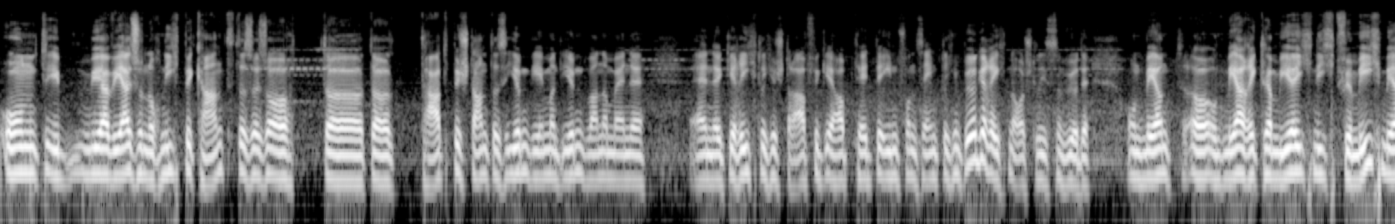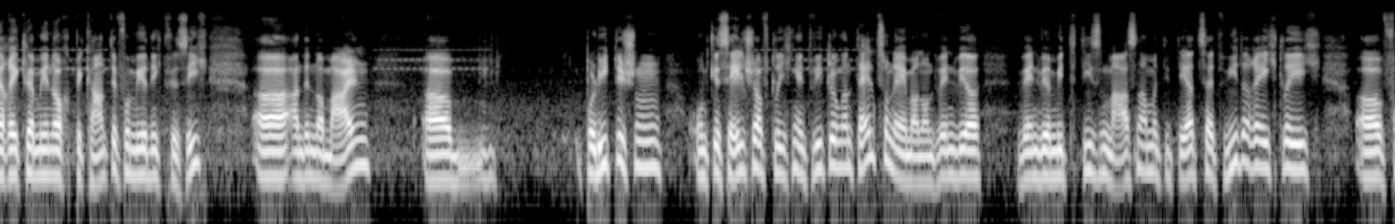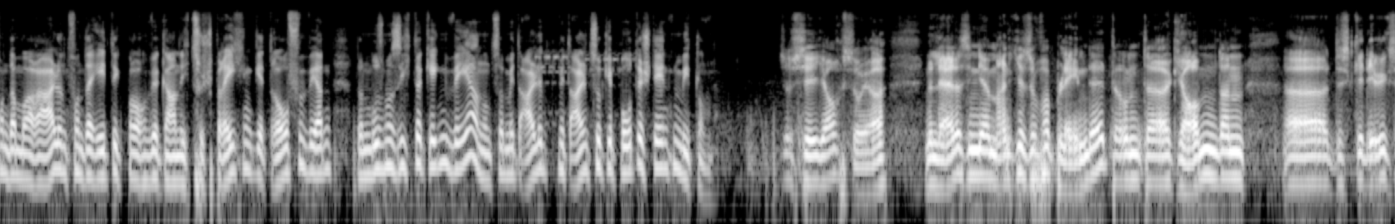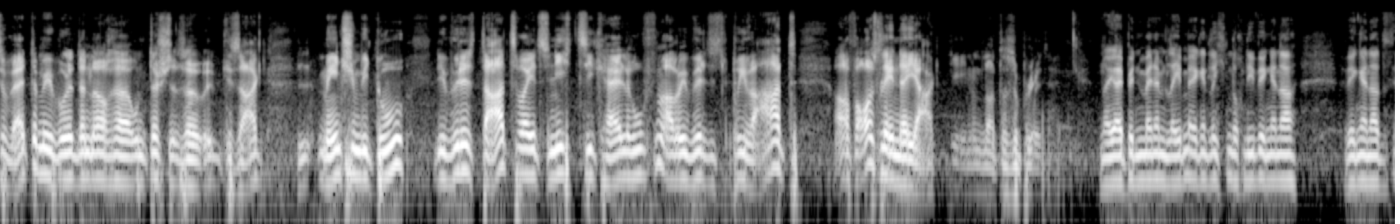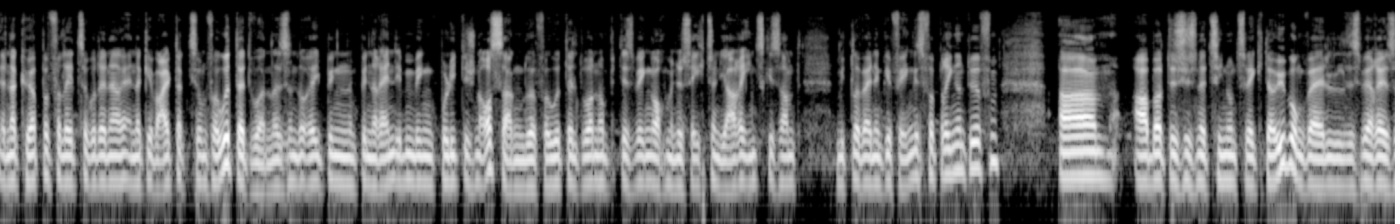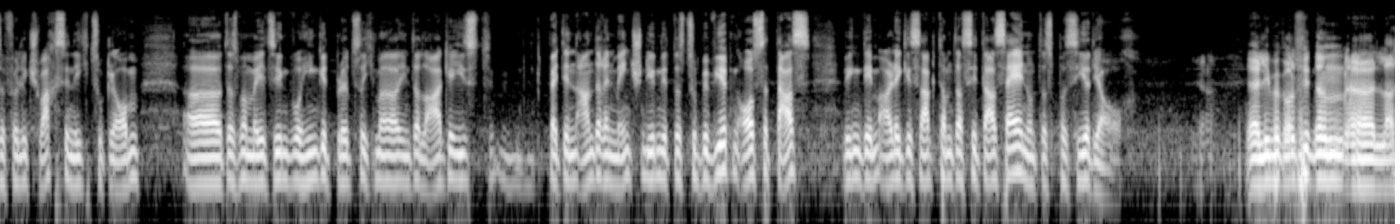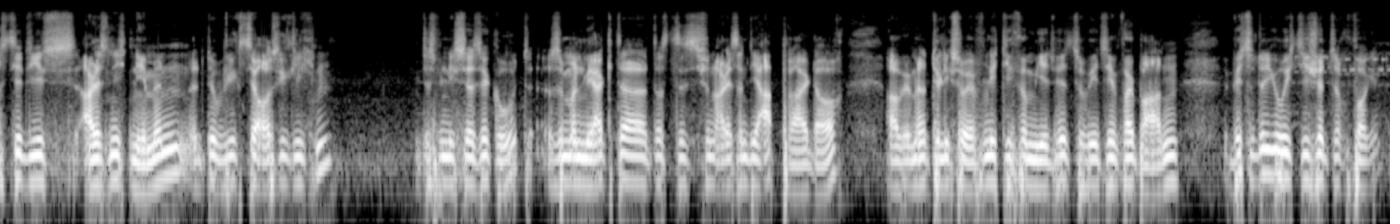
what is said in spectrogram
Und ich, mir wäre also noch nicht bekannt, dass also der, der Tatbestand, dass irgendjemand irgendwann einmal eine, eine gerichtliche Strafe gehabt hätte, ihn von sämtlichen Bürgerrechten ausschließen würde. Und mehr, und, äh, und mehr reklamiere ich nicht für mich, mehr reklamieren auch Bekannte von mir nicht für sich, äh, an den normalen äh, politischen und gesellschaftlichen Entwicklungen teilzunehmen. Und wenn wir, wenn wir mit diesen Maßnahmen, die derzeit widerrechtlich äh, von der Moral und von der Ethik brauchen wir gar nicht zu sprechen, getroffen werden, dann muss man sich dagegen wehren und zwar mit allen, mit allen zu Gebote stehenden Mitteln. Das sehe ich auch so, ja. Nur leider sind ja manche so verblendet und äh, glauben dann, äh, das geht ewig so weiter. Mir wurde dann auch äh, also gesagt, Menschen wie du, die würdest da zwar jetzt nicht Sieg Heil rufen, aber ich würde jetzt privat auf Ausländerjagd gehen und lauter so blöd. Naja, ich bin in meinem Leben eigentlich noch nie wegen einer, wegen einer, einer Körperverletzung oder einer, einer, Gewaltaktion verurteilt worden. Also ich bin, bin rein eben wegen politischen Aussagen nur verurteilt worden, habe deswegen auch meine 16 Jahre insgesamt mittlerweile im Gefängnis verbringen dürfen. Ähm, aber das ist nicht Sinn und Zweck der Übung, weil das wäre also völlig schwachsinnig zu glauben, äh, dass man jetzt irgendwo hingeht, plötzlich mal in der Lage ist, bei den anderen Menschen irgendetwas zu bewirken, außer das, wegen dem alle gesagt haben, dass sie da seien. Und das passiert ja auch. Ja, lieber Gottfried, dann äh, lass dir dies alles nicht nehmen. Du wirkst sehr ausgeglichen. Das finde ich sehr, sehr gut. Also man merkt, äh, dass das schon alles an dir abprallt auch. Aber wenn man natürlich so öffentlich diffamiert wird, so wie jetzt im Fall Baden, wirst du da juristisch jetzt auch vorgehen?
